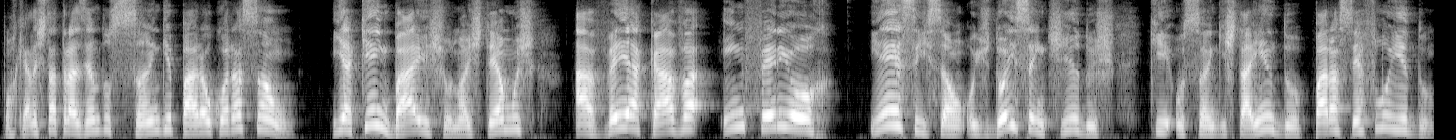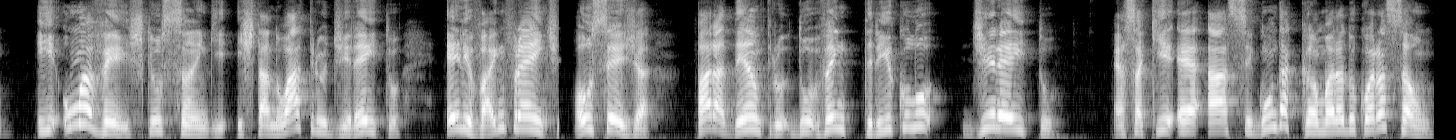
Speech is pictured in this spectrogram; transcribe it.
porque ela está trazendo sangue para o coração. E aqui embaixo, nós temos a veia cava inferior. E esses são os dois sentidos que o sangue está indo para ser fluido. E, uma vez que o sangue está no átrio direito, ele vai em frente, ou seja, para dentro do ventrículo direito. Essa aqui é a segunda câmara do coração,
